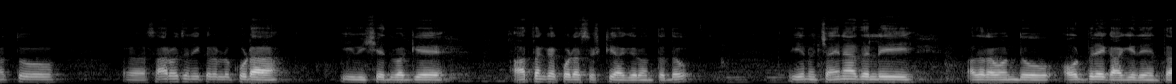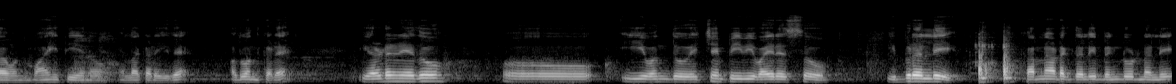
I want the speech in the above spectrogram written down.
ಮತ್ತು ಸಾರ್ವಜನಿಕರಲ್ಲೂ ಕೂಡ ಈ ವಿಷಯದ ಬಗ್ಗೆ ಆತಂಕ ಕೂಡ ಸೃಷ್ಟಿಯಾಗಿರುವಂಥದ್ದು. ಏನು ಚೈನಾದಲ್ಲಿ ಅದರ ಒಂದು ಔಟ್ಬ್ರೇಕ್ ಆಗಿದೆ ಅಂತ ಒಂದು ಮಾಹಿತಿ ಏನು ಎಲ್ಲ ಕಡೆ ಇದೆ. ಅದೊಂದು ಕಡೆ. ಎರಡನೆಯದು ಈ ಒಂದು H M P V virus ಇಬ್ಬರಲ್ಲಿ ಕರ್ನಾಟಕದಲ್ಲಿ, ಬೆಂಗಳೂರಿನಲ್ಲಿ,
